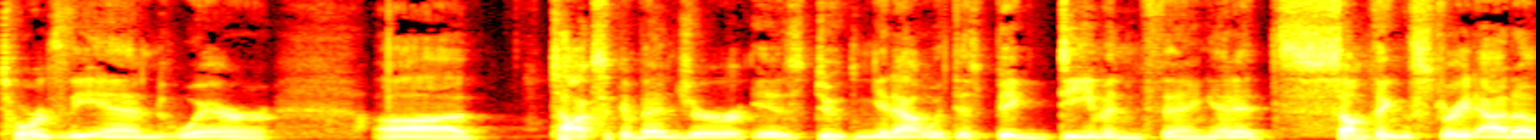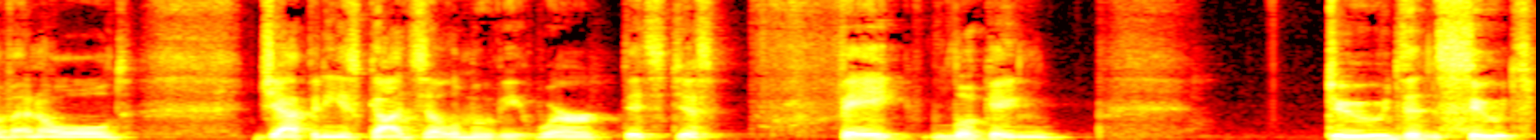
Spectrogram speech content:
towards the end where uh, Toxic Avenger is duking it out with this big demon thing, and it's something straight out of an old Japanese Godzilla movie where it's just fake looking dudes in suits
